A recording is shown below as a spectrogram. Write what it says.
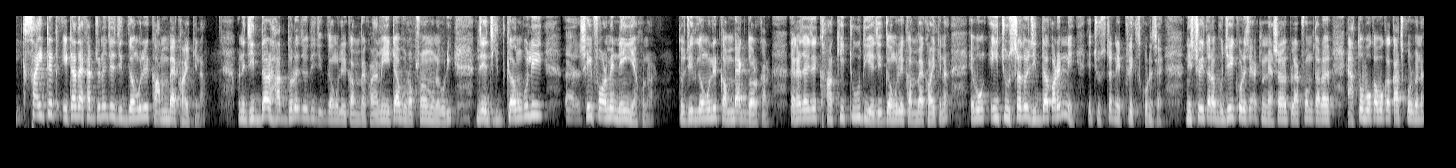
এক্সাইটেড এটা দেখার জন্য যে জিৎ গাঙ্গুলির কাম ব্যাক হয় কিনা। মানে জিদ্দার হাত ধরে যদি জিৎ গাঙ্গুলির কাম ব্যাক হয়, আমি এটা সবসময় মনে করি যে জিৎ গাঙ্গুলি সেই ফর্মে নেই এখন আর। তো জিৎ গাঙ্গুলির কামব্যাক দরকার। দেখা যায় যে খাঁকি টু দিয়ে জিৎ গাঙ্গুলির কামব্যাক হয় কিনা এবং এই চুজটা তো জিদ্দা করেননি, এই চুজটা নেটফ্লিক্স করেছে। নিশ্চয়ই তারা বুঝেই করেছে, একটা ন্যাশনাল প্ল্যাটফর্ম তারা এত বোকা বোকা কাজ করবে না।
